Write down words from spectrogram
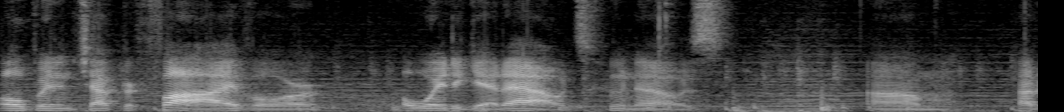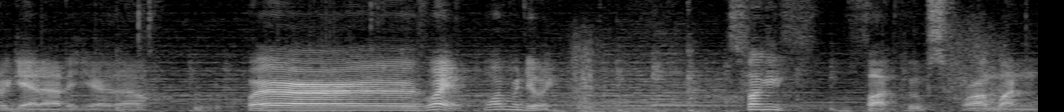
open in Chapter 5 or a way to get out. Who knows? Um, how do we get out of here, though. Where... Wait, what am I doing? It's fucking... Fuck, oops, wrong button.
